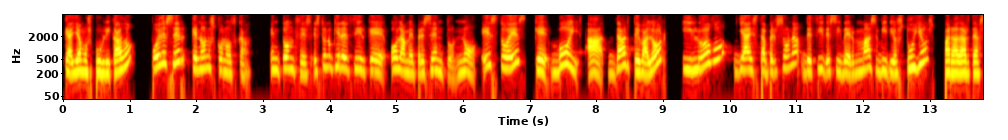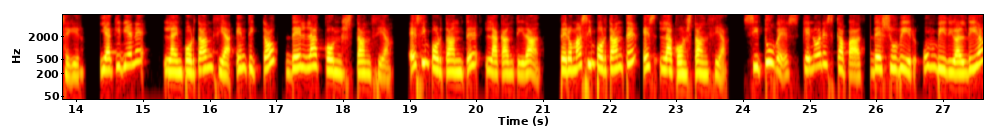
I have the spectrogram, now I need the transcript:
que hayamos publicado, puede ser que no nos conozca. Entonces, esto no quiere decir que, hola, me presento. No, esto es que voy a darte valor y luego ya esta persona decide si ver más vídeos tuyos para darte a seguir. Y aquí viene la importancia en TikTok de la constancia. Es importante la cantidad, pero más importante es la constancia. Si tú ves que no eres capaz de subir un vídeo al día,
